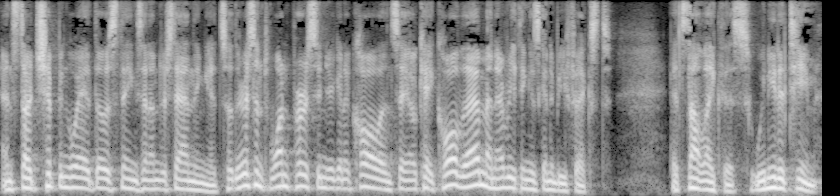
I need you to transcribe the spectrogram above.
and start chipping away at those things and understanding it. So there isn't one person you're going to call and say, okay, call them and everything is going to be fixed. It's not like this. We need a team.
